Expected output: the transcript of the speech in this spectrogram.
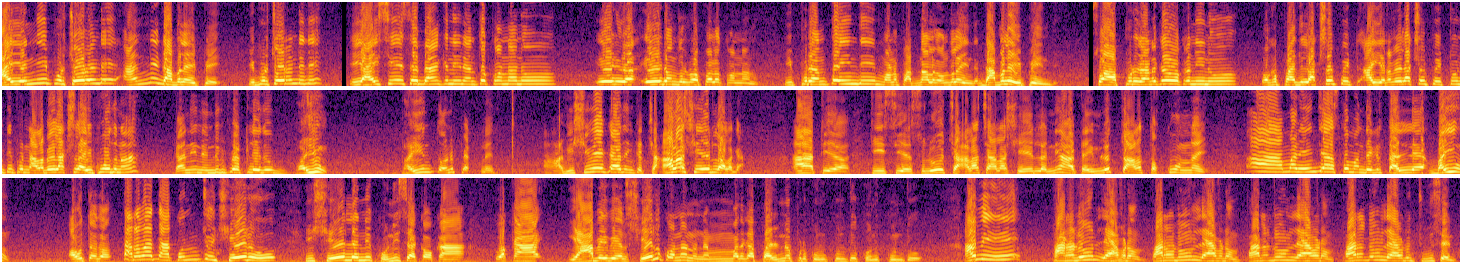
అవన్నీ ఇప్పుడు చూడండి అన్నీ డబుల్ అయిపోయాయి. ఇప్పుడు చూడండి ఇది ఈ ఐసిఐసిఐ బ్యాంక్ నేను ఎంత కొన్నాను? ఏడు ఏడు వందల రూపాయలు కొన్నాను. ఇప్పుడు ఎంత అయింది? మన పద్నాలుగు వందలు అయింది. డబుల్ అయిపోయింది. సో అప్పుడు కనుక ఒక నేను ఒక పది లక్షలు పెట్టి ఆ ఇరవై లక్షలు పెట్టుంటే ఇప్పుడు నలభై లక్షలు అయిపోదునా? కానీ నేను ఎందుకు పెట్టలేదు? భయం. భయంతో పెట్టలేదు. ఆ విషయమే కాదు ఇంకా చాలా షేర్లు అలాగా. ఆ టీసీఎస్లు చాలా చాలా షేర్లు అన్నీ ఆ టైంలో చాలా తక్కువ ఉన్నాయి. మరి ఏం చేస్తాం మన దగ్గర తల్లే భయం అవుతుందో? తర్వాత కొంచెం షేరు ఈ షేర్లన్నీ కొనిసాక ఒక ఒక యాభై వేల షేర్లు కొన్నాను నెమ్మదిగా పడినప్పుడు కొనుక్కుంటూ కొనుక్కుంటూ. అవి పడడం లేవడం పడడం లేవడం పడడం లేవడం పడడం లేవడం చూశాను.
